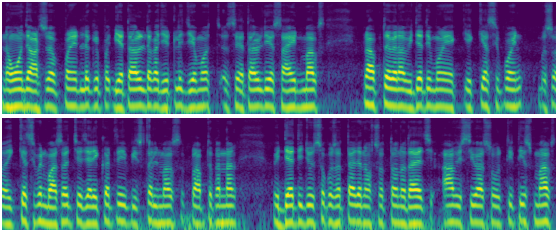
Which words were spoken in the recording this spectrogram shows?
નવ હજાર આઠસો છપ્પન એટલે કે બેતાલીસ ટકા જેટલી જેમાં સેતાલીસ સાઠ માર્ક્સ પ્રાપ્ત કરનાર વિદ્યાર્થી પણ એક્યાસી પોઈન્ટ એક્યાસી પોઈન્ટ બાસઠ છે. જ્યારે એકત્રીસ, પિસ્તાલીસ માર્ક્સ પ્રાપ્ત કરનાર વિદ્યાર્થી જોઈ શકો સત્તર હજાર નવસો સત્તાવન નોંધાયા છે. આ સિવાય સોળથી ત્રીસ માર્ક્સ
